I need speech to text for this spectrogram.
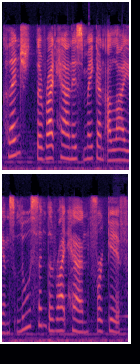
Clench the right hand is make an alliance. Loosen the right hand, forgive.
